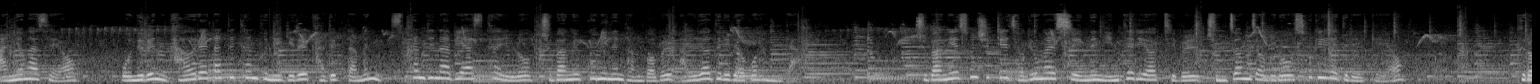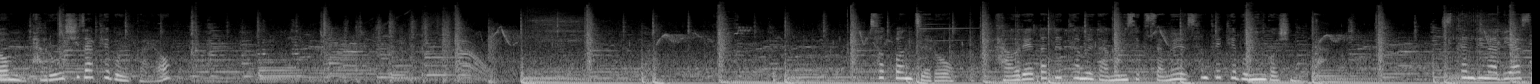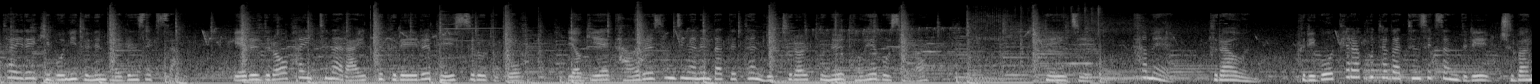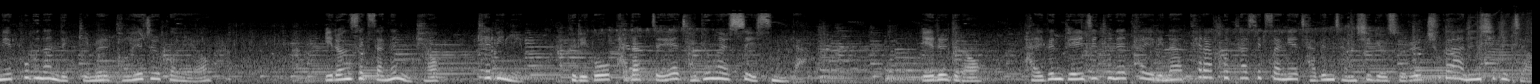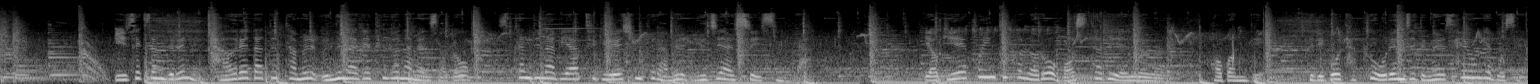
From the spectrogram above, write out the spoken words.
안녕하세요. 오늘은 가을의 따뜻한 분위기를 가득 담은 스칸디나비아 스타일로 주방을 꾸미는 방법을 알려드리려고 합니다. 주방에 손쉽게 적용할 수 있는 인테리어 팁을 중점적으로 소개해 드릴게요. 그럼 바로 시작해 볼까요? 첫 번째로 가을의 따뜻함을 담은 색상을 선택해 보는 것입니다. 스칸디나비아 스타일의 기본이 되는 밝은 색상, 예를 들어 화이트나 라이트 그레이를 베이스로 두고 여기에 가을을 상징하는 따뜻한 뉴트럴 톤을 더해보세요. 베이지, 카멜, 브라운, 그리고 테라코타 같은 색상들이 주방의 포근한 느낌을 더해줄 거예요. 이런 색상은 벽, 캐비닛, 그리고 바닥재에 적용할 수 있습니다. 예를 들어 밝은 베이지 톤의 타일이나 테라코타 색상의 작은 장식 요소를 추가하는 식이죠. 이 색상들은 가을의 따뜻함을 은은하게 표현하면서도 스칸디나비아 특유의 심플함을 유지할 수 있습니다. 여기에 포인트 컬러로 머스타드 옐로우, 버건디, 그리고 다크 오렌지 등을 사용해 보세요.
